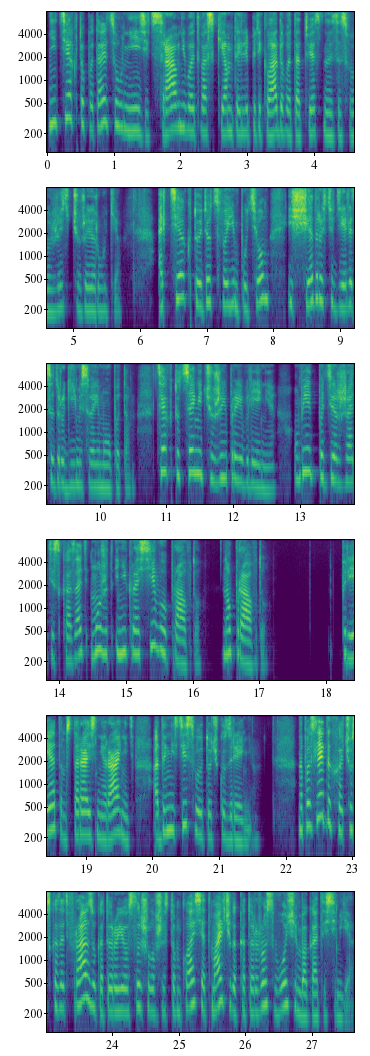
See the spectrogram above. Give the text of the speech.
Не тех, кто пытается унизить, сравнивает вас с кем-то или перекладывает ответственность за свою жизнь в чужие руки, а тех, кто идет своим путем и щедростью делится другими своим опытом. Тех, кто ценит чужие проявления, умеет поддержать и сказать, может, и некрасивую правду, но правду. При этом стараясь не ранить, а донести свою точку зрения. Напоследок хочу сказать фразу, которую я услышала в шестом классе от мальчика, который рос в очень богатой семье.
